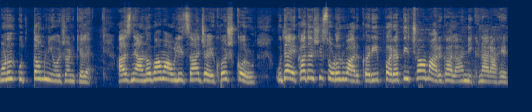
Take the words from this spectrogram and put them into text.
म्हणून उत्तम नियोजन केलंय. आज ज्ञानोबा माऊलीचा जयघोष करून उद्या एकादशी सोडून वारकरी परतीच्या मार्गाला निघणार आहेत.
